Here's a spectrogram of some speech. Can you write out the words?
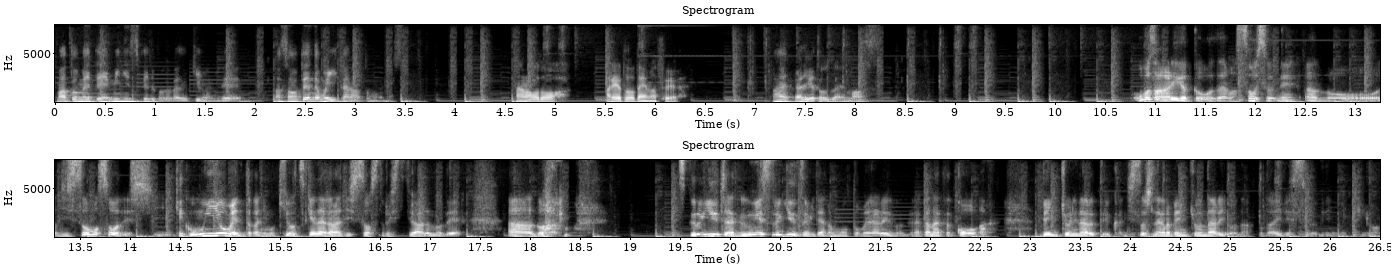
まとめて身につけることができるんで、まあ、その点でもいいかなと思います。なるほど。ありがとうございます。はい、ありがとうございます。さんありがとうございます。そうですよね。あの、実装もそうですし、結構運用面とかにも気をつけながら実装する必要あるので、あの、作る技術じゃなく運営する技術みたいなのも求められるので、なかなかこう、勉強になるというか、実装しながら勉強になるようなお題ですよね、入金は。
